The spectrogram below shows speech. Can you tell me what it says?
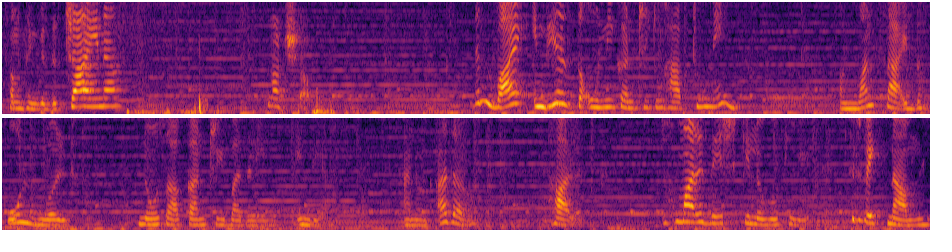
Something with the China? Not sure. Then why India is the only country to have two names? On one side, the whole world knows our country by the name of India, and on other, Bharat, जो हमारे देश के लोगों के लिए सिर्फ एक नाम नहीं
